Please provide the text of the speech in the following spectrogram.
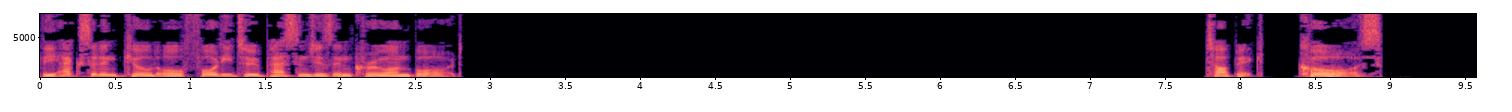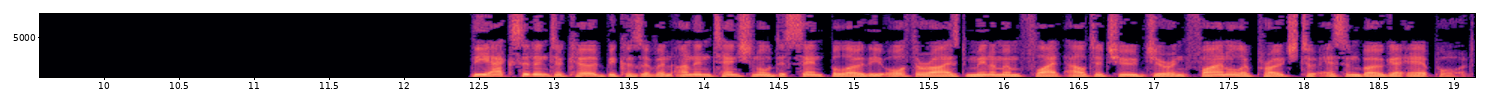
The accident killed all 42 passengers and crew on board. Cause The accident occurred because of an unintentional descent below the authorized minimum flight altitude during final approach to Esenboga Airport.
